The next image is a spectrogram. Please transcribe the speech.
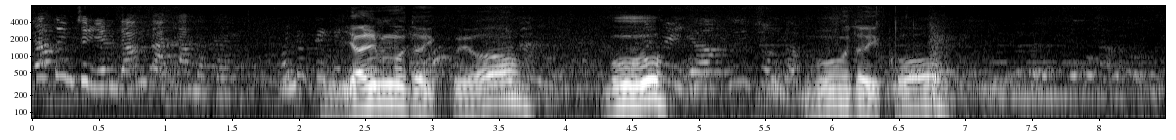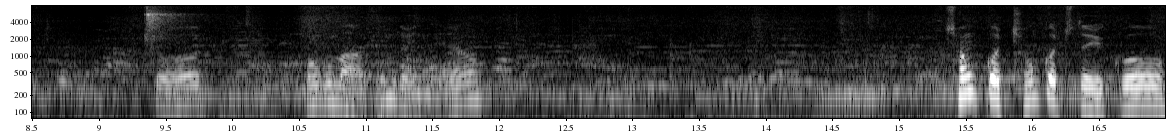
쌀떡임처럼 이런데 아무도 안 따먹고. 열무도 있고요. 무. 무도 있고. 또 고구마 춤도 있네요. 청고추, 홍고추도 있고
